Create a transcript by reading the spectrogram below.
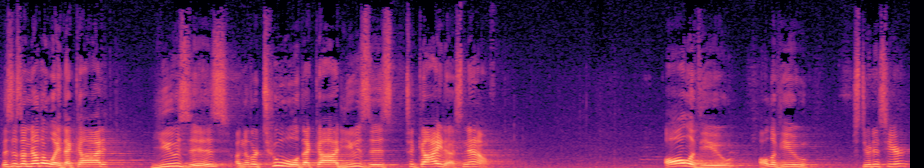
This is another way that God uses, another tool that God uses to guide us. Now, all of you, all of you students here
